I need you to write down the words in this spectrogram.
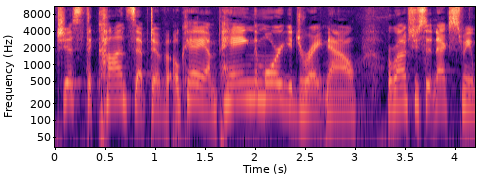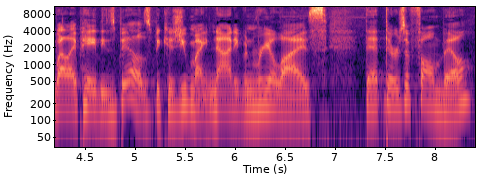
just the concept of okay, I'm paying the mortgage right now, or why don't you sit next to me while I pay these bills? Because you might not even realize that there's a phone bill,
